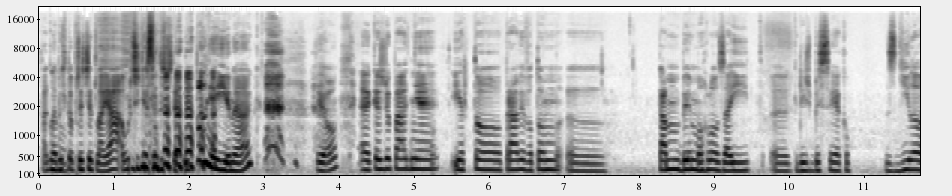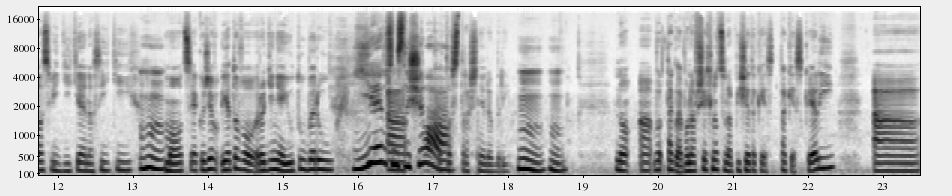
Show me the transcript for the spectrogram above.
takhle bych to přečetla já a určitě se to čte úplně jinak. Jo. Eh, Každopádně je to právě o tom, eh, kam by mohlo zajít, eh, když by si jako sdílela svý dítě na sítích Mhm. moc. Jakože je to o rodině youtuberů. Je, to jsem slyšela. Je to strašně dobrý. Hmm, hmm. No a takhle, ona všechno, co napíše, tak je, tak je skvělý. A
